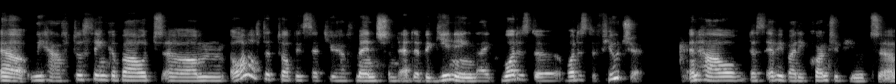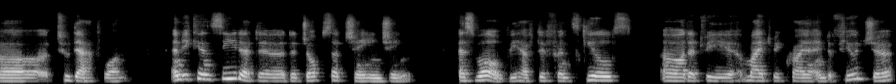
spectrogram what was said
Uh, we have to think about um, all of the topics that you have mentioned at the beginning like what is the what is the future and how does everybody contribute uh, to that one? And we can see that uh, the jobs are changing as well. We have different skills uh, that we might require in the future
